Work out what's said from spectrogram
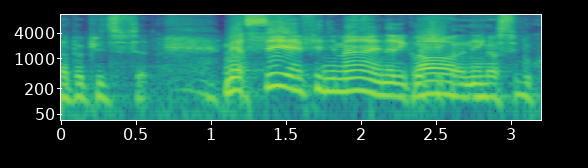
un peu plus difficile. Merci infiniment, Enrico Merci beaucoup.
